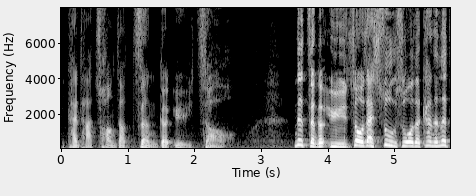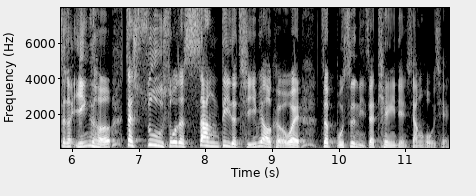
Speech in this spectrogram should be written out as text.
你看他创造整个宇宙，那整个宇宙在诉说的，看着那整个银河在诉说着上帝的奇妙可畏。这不是你在添一点香火钱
